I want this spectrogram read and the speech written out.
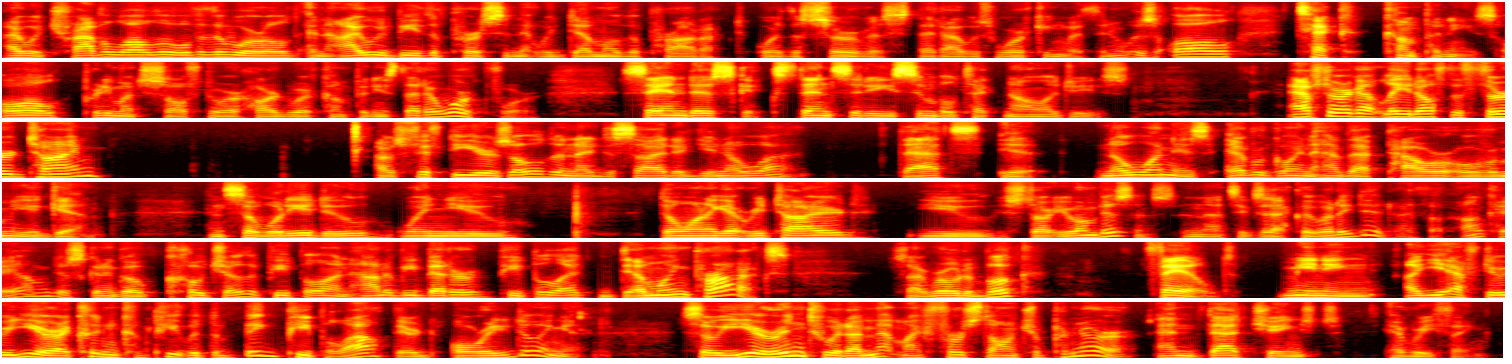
I would travel all over the world and I would be the person that would demo the product or the service that I was working with. And it was all tech companies, all pretty much software, hardware companies that I worked for SanDisk, Extensity, Symbol Technologies. After I got laid off the third time, I was 50 years old and I decided, you know what? That's it. No one is ever going to have that power over me again. And so, what do you do when you don't want to get retired? you start your own business. And that's exactly what I did. I thought, okay, I'm just going to go coach other people on how to be better people at demoing products. So I wrote a book, failed, meaning a year after a year, I couldn't compete with the big people out there already doing it. So a year into it, I met my first entrepreneur, and that changed everything.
